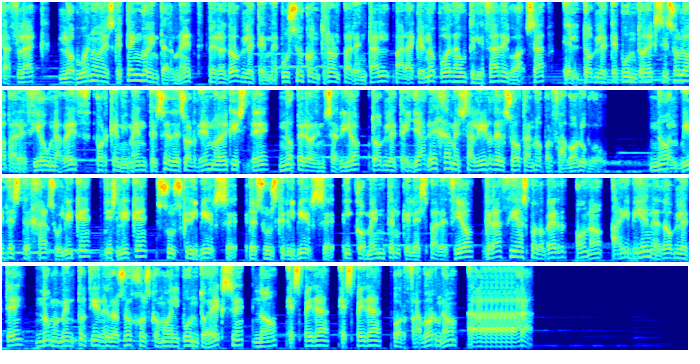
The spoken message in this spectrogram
lo bueno es que tengo internet, pero doble T me puso control parental para que no pueda utilizar el WhatsApp, el doble T.exe solo apareció una vez porque mi mente se desordenó XD, no pero en serio, doble T ya déjame salir del sótano por favor Hugo. No olvides dejar su like, dislike, suscribirse, desuscribirse, y comenten qué les pareció, gracias por ver, o no, ahí viene doble T, no momento tiene los ojos como el punto exe, no, espera, espera, por favor no, ah.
